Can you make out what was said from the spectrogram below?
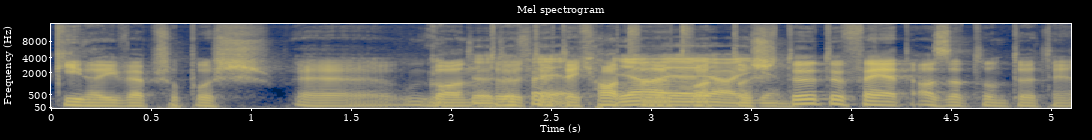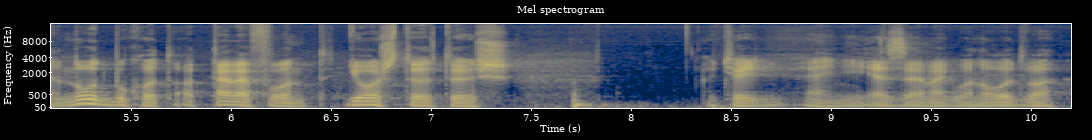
kínai webshopos uh, GAN töltőt, egy 65 ja, ja, wattos ja, töltőfejet, azzal tudom tölteni a notebookot, a telefont, gyors töltős, úgyhogy ennyi, ezzel meg van oldva.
